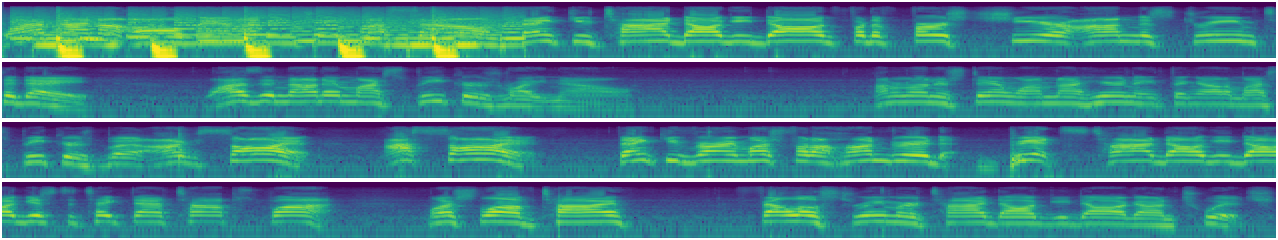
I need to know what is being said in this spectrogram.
Why am I not... Oh, man, I didn't change my sound. Thank you, Ty Doggy Dog, for the first cheer on the stream today. Why is it not in my speakers right now? I don't understand why I'm not hearing anything out of my speakers, but I saw it. I saw it. Thank you very much for the 100 bits. Ty Doggy Dog gets to take that top spot. Much love, Ty. Fellow streamer Ty Doggy Dog on Twitch.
